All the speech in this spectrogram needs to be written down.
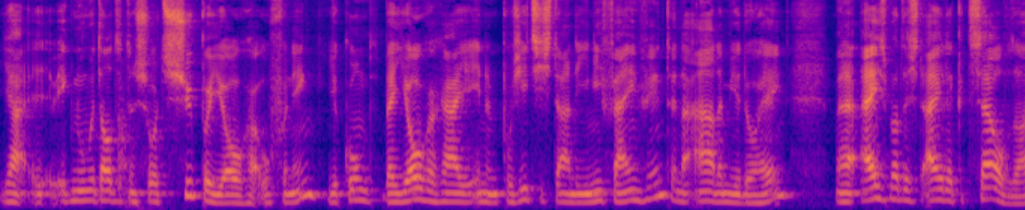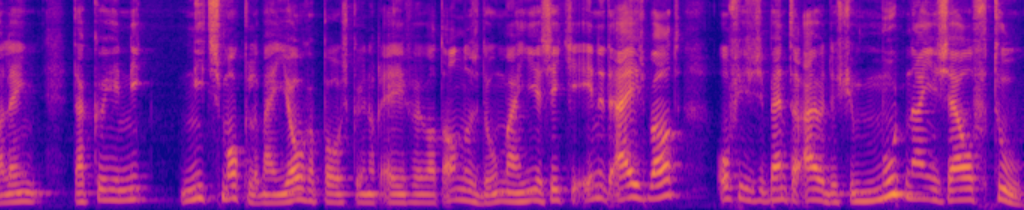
Ja, ik noem het altijd een soort super yoga oefening. Je komt, bij yoga ga je in een positie staan die je niet fijn vindt. En daar adem je doorheen. Maar een ijsbad is eigenlijk hetzelfde. Alleen daar kun je niet niet smokkelen. Bij een yoga pose kun je nog even wat anders doen. Maar hier zit je in het ijsbad of je bent eruit. Dus je moet naar jezelf toe.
